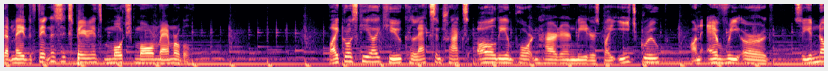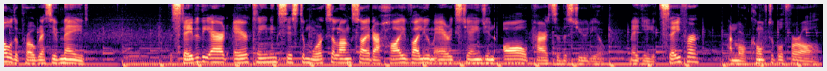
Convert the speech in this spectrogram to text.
that made the fitness experience much more memorable. BikeRowski IQ collects and tracks all the important hard earned meters by each group on every erg so you know the progress you've made. The state of the art air cleaning system works alongside our high volume air exchange in all parts of the studio, making it safer and more comfortable for all.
